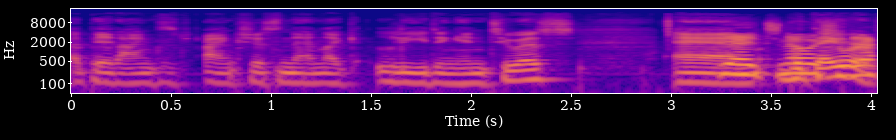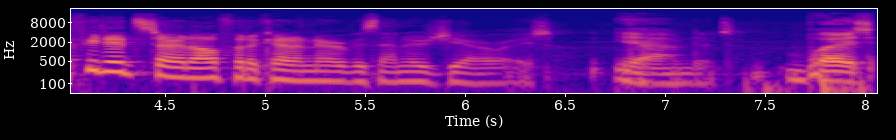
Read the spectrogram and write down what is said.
a bit ang- anxious and then like leading into it. Um, yeah, you know, she were, definitely did start off with a kind of nervous energy, all right. Yeah, but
